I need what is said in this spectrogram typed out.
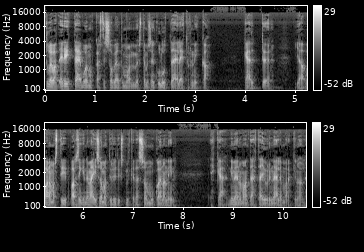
tulevat erittäin voimakkaasti soveltumaan myös tämmöisen kuluttajaelektroniikka-käyttöön. Ja varmasti varsinkin nämä isommat yritykset, mitkä tässä on mukana, niin ehkä nimenomaan tähtää juuri näille markkinoille.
